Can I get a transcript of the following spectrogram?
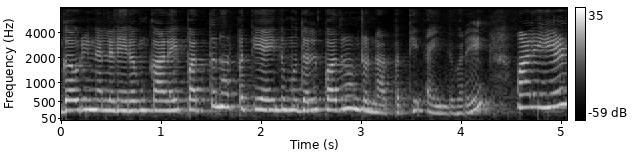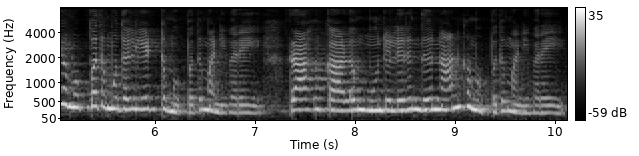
கௌரி நல்ல நேரம் காலை பத்து நாற்பத்தி ஐந்து முதல் பதினொன்று நாற்பத்தி ஐந்து வரை மாலை ஏழு முப்பது முதல் எட்டு முப்பது மணி வரை. ராகு காலம் மூன்றிலிருந்து நான்கு முப்பது மணி வரை.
